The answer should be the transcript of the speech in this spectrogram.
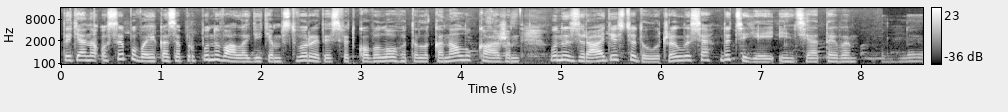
Тетяна Осипова, яка запропонувала дітям створити святкове лого телеканалу, каже, вони з радістю долучилися до цієї ініціативи. Вони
